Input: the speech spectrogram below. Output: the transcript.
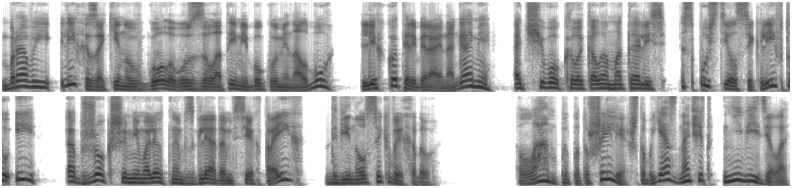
Бравый, лихо закинув голову с золотыми буквами на лбу, легко перебирая ногами, отчего колокола мотались, спустился к лифту и, обжегши мимолетным взглядом всех троих, двинулся к выходу. Лампы потушили, чтобы я, значит, не видела.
